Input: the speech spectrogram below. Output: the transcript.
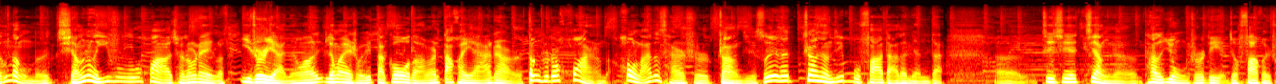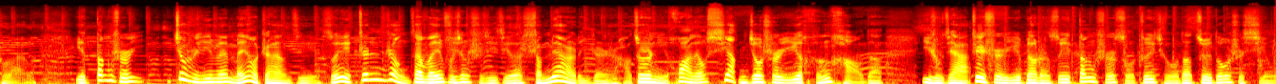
等等的，墙上一幅幅画，全都是那个一只眼睛完，另外一手一大钩子，完大坏牙这样的，当时都是画上的，后来的才是照相机，所以在照相机不发达的年代。呃，这些匠人他的用武之地就发挥出来了。也当时就是因为没有照相机，所以真正在文艺复兴时期，觉得什么样的艺人是好，就是你画的要像，你就是一个很好的艺术家，这是一个标准。所以当时所追求的最多是形。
